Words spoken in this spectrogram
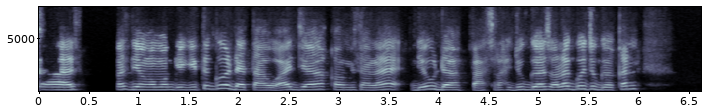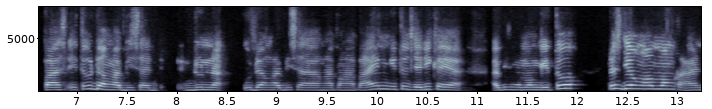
pas pas dia ngomong kayak gitu gue udah tahu aja kalau misalnya dia udah pasrah juga. Soalnya gue juga kan pas itu udah nggak bisa duna udah nggak bisa ngapa-ngapain gitu. Jadi kayak abis ngomong gitu terus dia ngomong kan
